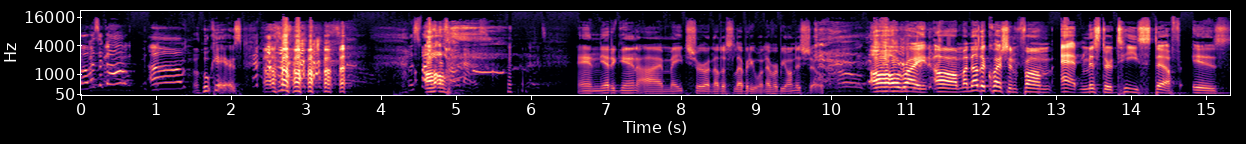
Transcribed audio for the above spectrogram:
what was it called? Um, Who cares? it was funny. Oh. That's all that matters. And yet again, I made sure another celebrity will never be on this show. All right. Um, another question from at Mr. T Steph is,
